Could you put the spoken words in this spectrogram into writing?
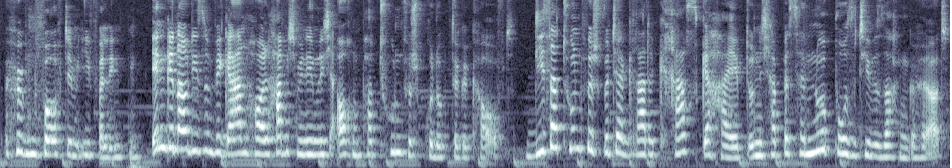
irgendwo auf dem i verlinken. In genau diesem veganen Haul habe ich mir nämlich auch ein paar Thunfischprodukte gekauft. Dieser Thunfisch wird ja gerade krass gehypt und ich habe bisher nur positive Sachen gehört.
